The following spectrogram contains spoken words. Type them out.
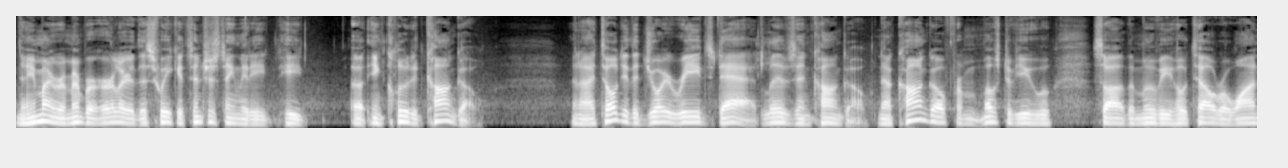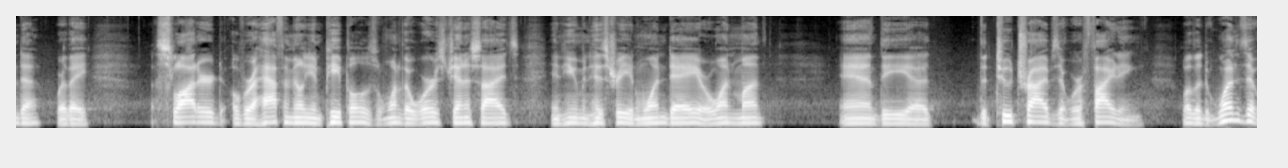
Now, you might remember earlier this week, it's interesting that he, he uh, included Congo. And I told you that Joy Reid's dad lives in Congo. Now, Congo, from most of you who saw the movie Hotel Rwanda, where they slaughtered over a half a million people, is one of the worst genocides in human history in one day or one month. And the uh, the two tribes that were fighting, well, the ones that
